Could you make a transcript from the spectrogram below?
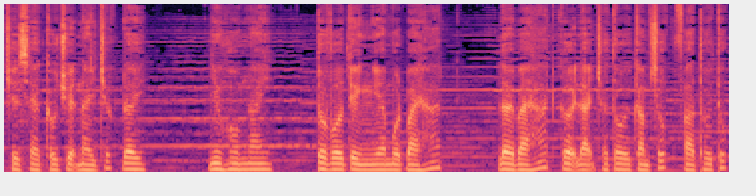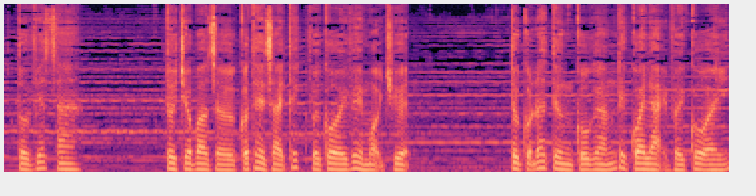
chia sẻ câu chuyện này trước đây, nhưng hôm nay tôi vô tình nghe một bài hát. Lời bài hát gợi lại cho tôi cảm xúc và thôi thúc tôi viết ra. Tôi chưa bao giờ có thể giải thích với cô ấy về mọi chuyện. Tôi cũng đã từng cố gắng để quay lại với cô ấy,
